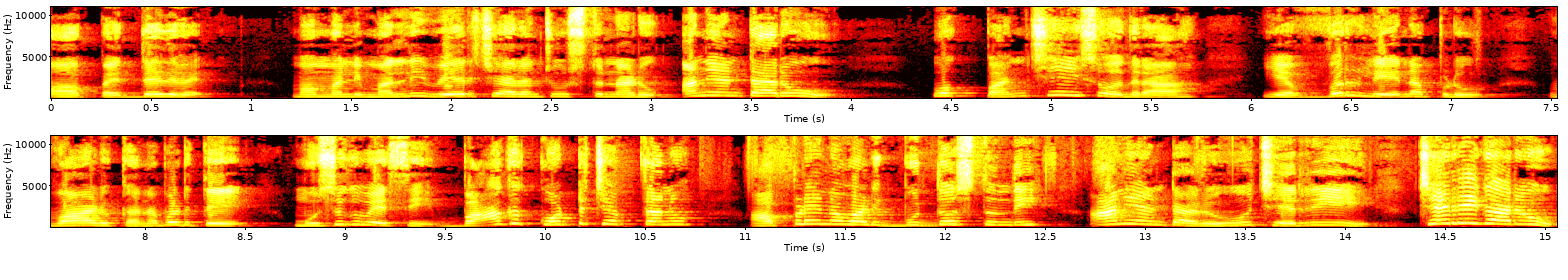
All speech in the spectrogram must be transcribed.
ఆ పెద్దదివే మమ్మల్ని మళ్ళీ వేరు చేయాలని చూస్తున్నాడు అని అంటారు. ఒక పని చేయి సోదరా ఎవ్వరు లేనప్పుడు వాడు కనబడితే ముసుగు వేసి బాగా కొట్టు చెప్తాను. అప్పుడైనా వాడికి బుద్ధి వస్తుంది అని అంటారు చెర్రీ. చెర్రీ గారు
